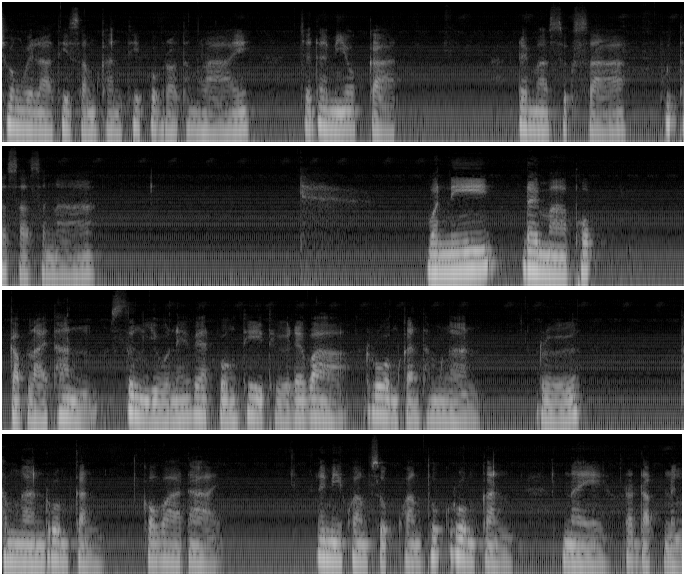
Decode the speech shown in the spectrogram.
ช่วงเวลาที่สำคัญที่พวกเราทั้งหลาย จะได้มีโอกาส ได้มาศึกษาพุทธศาสนา วันนี้ได้มาพบ กับหลายท่านซึ่งอยู่ในแวดวงที่ถือได้ว่าร่วมกันทำงาน หรือทำงานร่วมกันก็ว่าได้และมีความสุขความทุกข์ร่วมกันในระดับหนึ่ง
